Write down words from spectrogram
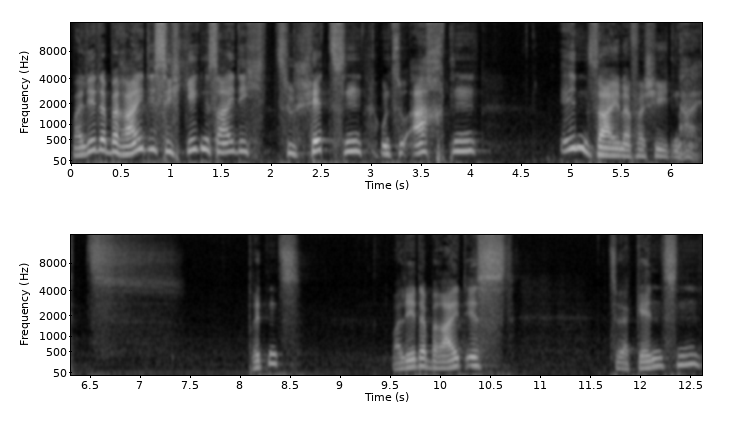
weil jeder bereit ist, sich gegenseitig zu schätzen und zu achten in seiner Verschiedenheit. Drittens, weil jeder bereit ist, zu ergänzen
